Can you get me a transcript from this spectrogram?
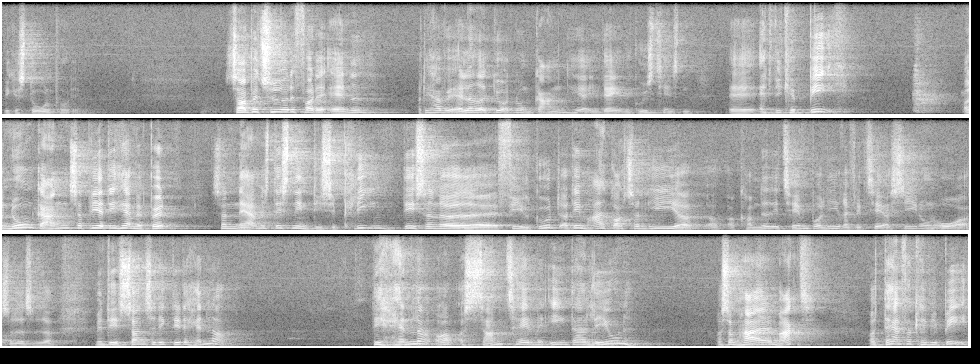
Vi kan stole på det. Så betyder det for det andet, og det har vi allerede gjort nogle gange her i dag ved gudstjenesten, øh, at vi kan bede. Og nogle gange så bliver det her med bøn så nærmest, det er sådan en disciplin, det er sådan noget øh, feel good, og det er meget godt så lige at, at, at komme ned i tempo og lige reflektere og sige nogle ord osv. osv. Men det er sådan set ikke det, det handler om. Det handler om at samtale med en, der er levende, og som har al magt. Og derfor kan vi bede.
